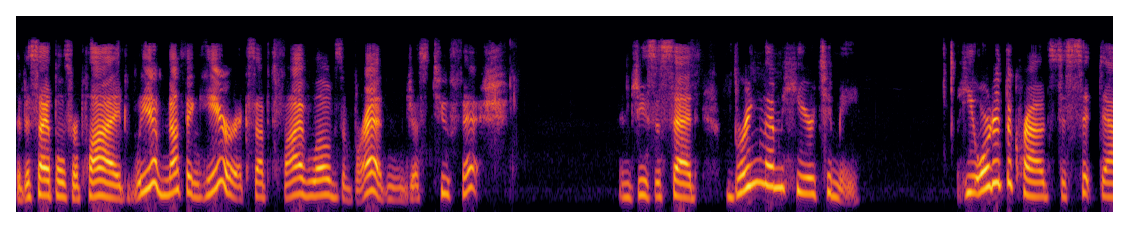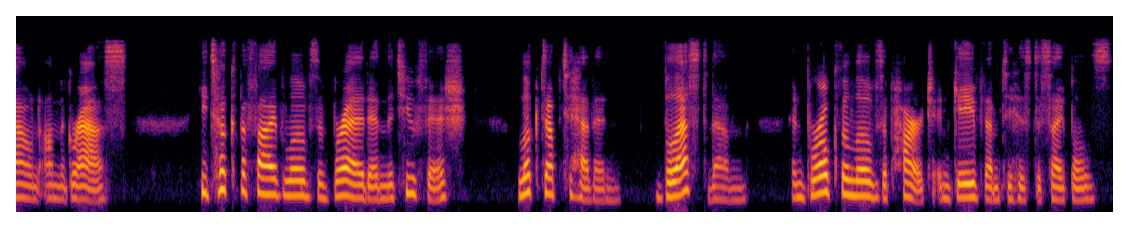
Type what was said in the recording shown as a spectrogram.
The disciples replied, We have nothing here except five loaves of bread and just two fish. And Jesus said, Bring them here to me. He ordered the crowds to sit down on the grass. He took the five loaves of bread and the two fish, looked up to heaven, blessed them, and broke the loaves apart and gave them to his disciples.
